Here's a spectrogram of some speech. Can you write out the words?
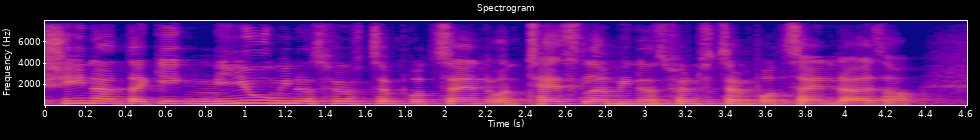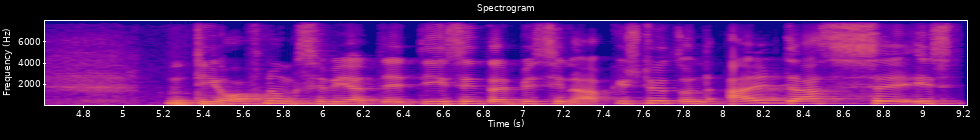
China. Dagegen NIO minus 15% und Tesla minus 15%. Also die Hoffnungswerte, die sind ein bisschen abgestürzt und all das äh, ist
